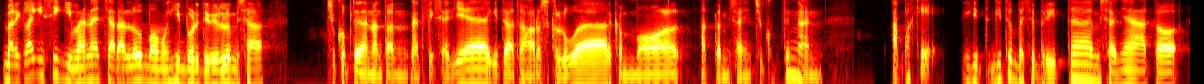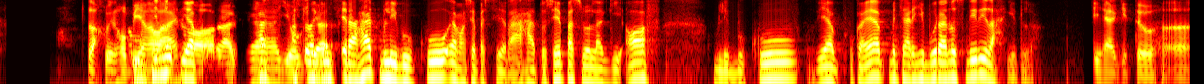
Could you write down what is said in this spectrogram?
balik lagi sih gimana cara lu mau menghibur diri lu misal cukup dengan nonton Netflix aja gitu atau harus keluar ke mall atau misalnya cukup dengan apa kek gitu gitu baca berita misalnya atau lakuin hobi yang Mungkin lu lain tiap- olahraga Pas, pas yoga lagi istirahat beli buku, eh maksudnya pas istirahat, maksudnya pas lu lagi off beli buku, ya pokoknya mencari hiburan lu sendiri lah gitu loh. iya gitu heeh.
